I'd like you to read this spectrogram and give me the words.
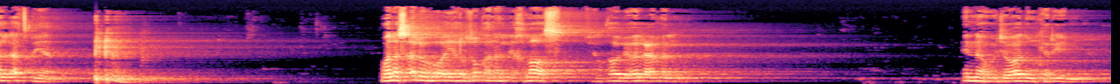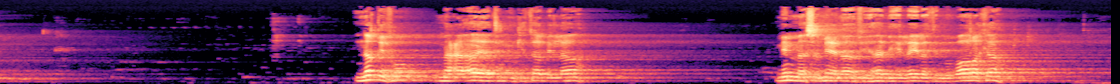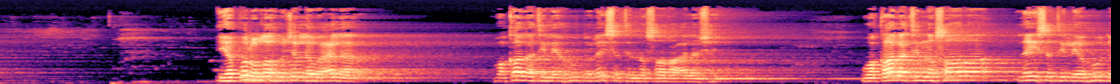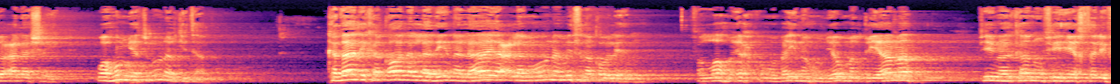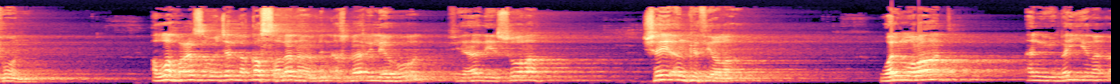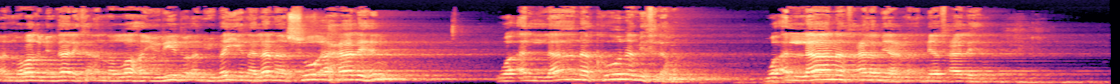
الأتقياء. ونسأله أن يرزقنا الإخلاص في القول والعمل. إنه جواد كريم. نقف مع آية من كتاب الله مما سمعنا في هذه الليلة المباركة. يقول الله جل وعلا وقالت اليهود ليست النصارى على شيء. وقالت النصارى ليست اليهود على شيء. وهم يتلون الكتاب. كذلك قال الذين لا يعلمون مثل قولهم. فالله يحكم بينهم يوم القيامة فيما كانوا فيه يختلفون. الله عز وجل قص لنا من أخبار اليهود في هذه السورة شيئا كثيرا. والمراد أن يبين المراد من ذلك أن الله يريد أن يبين لنا سوء حالهم وأن لا نكون مثلهم وأن لا نفعل بأفعالهم.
